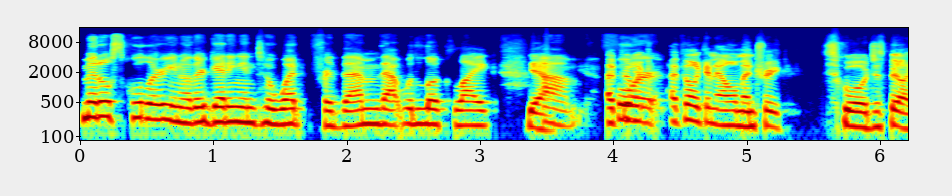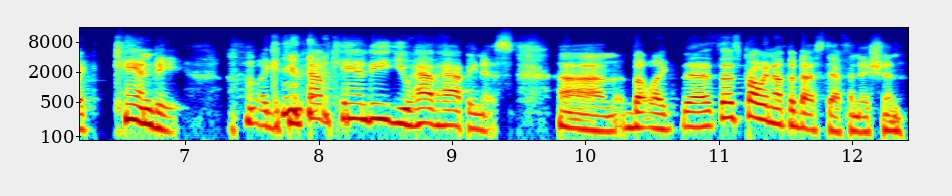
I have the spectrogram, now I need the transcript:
Middle schooler you know they're getting into what for them that would look like yeah. um, i feel like i feel like an elementary school would just be like candy. Like if you have candy you have happiness. Um but like that that's probably not the best definition.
